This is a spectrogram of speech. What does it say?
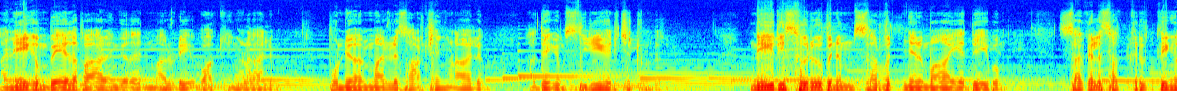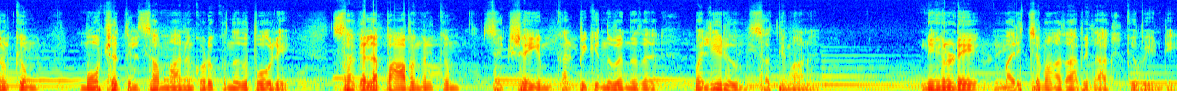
അനേകം വേദപാരംഗതന്മാരുടെ വാക്യങ്ങളാലും പുണ്യവന്മാരുടെ സാക്ഷ്യങ്ങളാലും അദ്ദേഹം സ്ഥിരീകരിച്ചിട്ടുണ്ട്. നീതി സ്വരൂപനും സർവജ്ഞനുമായ ദൈവം സകല സത്കൃത്യങ്ങൾക്കും മോക്ഷത്തിൽ സമ്മാനം കൊടുക്കുന്നത് പോലെ സകല പാപങ്ങൾക്കും ശിക്ഷയും കൽപ്പിക്കുന്നുവെന്നത് വലിയൊരു സത്യമാണ്. നിങ്ങളുടെ മരിച്ച മാതാപിതാക്കൾക്ക് വേണ്ടി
